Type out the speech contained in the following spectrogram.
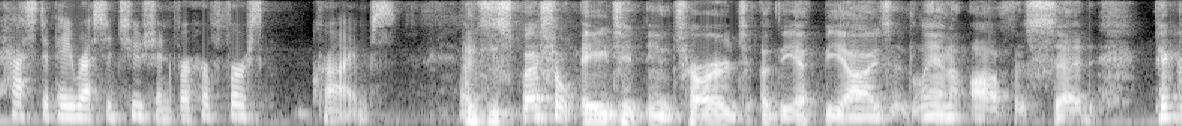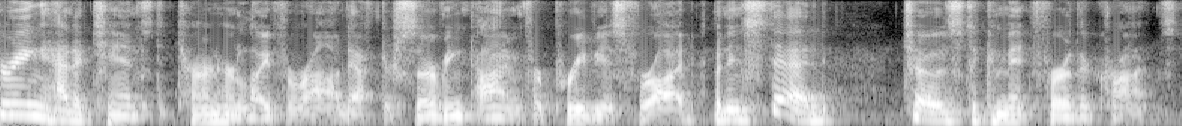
has to pay restitution for her first crimes. As the special agent in charge of the FBI's Atlanta office said, Pickering had a chance to turn her life around after serving time for previous fraud, but instead chose to commit further crimes,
